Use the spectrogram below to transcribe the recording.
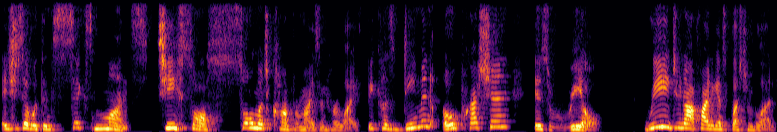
And she said within six months, she saw so much compromise in her life because demon oppression is real. We do not fight against flesh and blood.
